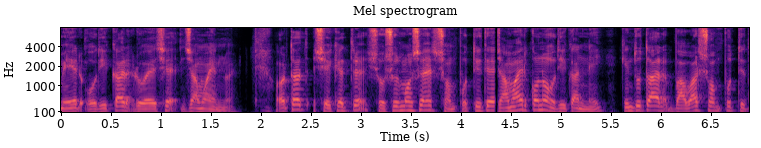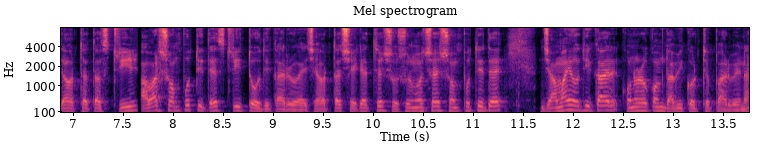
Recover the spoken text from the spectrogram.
মেয়ের অধিকার রয়েছে জামাইয়ের নয়। অর্থাৎ সেক্ষেত্রে শ্বশুরমশাইয়ের সম্পত্তিতে জামাইয়ের কোনো অধিকার নেই, কিন্তু তার বাবার সম্পত্তিতে অর্থাৎ তার স্ত্রীর বাবার সম্পত্তিতে স্ত্রীত্ব অধিকার রয়েছে। অর্থাৎ সেক্ষেত্রে শ্বশুরমশাইয়ের সম্পত্তিতে জামাই অধিকার কোনো রকম দাবি করতে পারবে না,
